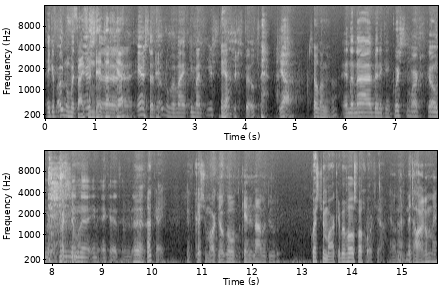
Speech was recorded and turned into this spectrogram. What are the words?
Ik heb ook nog met 35 Ernst, eh, jaar? Ernst heeft ook nog bij mij in mijn eerste Ja? gespeeld. Ja. Zo lang, hè? En daarna ben ik in Question Mark gekomen en in, eh, in Egghead inderdaad. Ja. Oké. Question Mark is ook wel een bekende naam natuurlijk. Question mark, hebben we wel eens wel gehoord, ja. Ja, met, met Harm. Hè.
